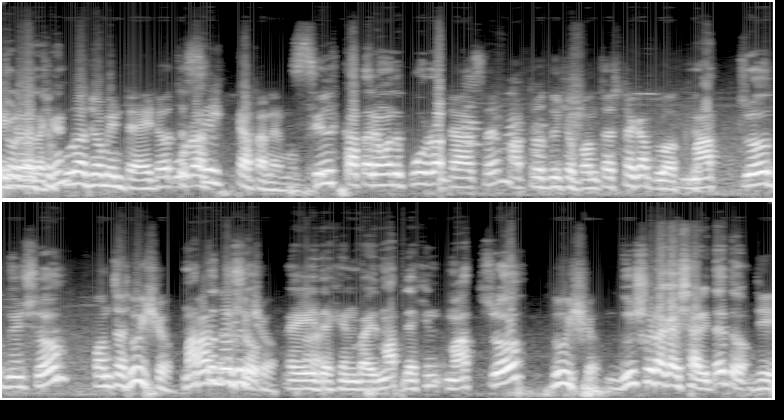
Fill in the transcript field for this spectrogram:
এটা হচ্ছে পুরো জমিনটা এটা হচ্ছে সিল্ক কাতানের মধ্যে। সিল্ক কাতারের মধ্যে পুরো এটা আছে মাত্র দুইশো পঞ্চাশ টাকা ব্লক মাত্র 200 পঞ্চাশ দুইশো। মাত্র 200 এই দেখেন ভাই মাত্র দেখেন মাত্র দুইশো। 200 টাকায় শাড়ি তাই তো? জি।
